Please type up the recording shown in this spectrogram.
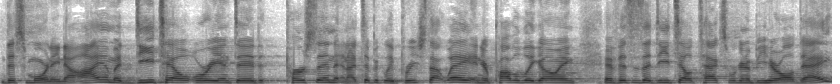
this morning. Now, I am a detail oriented person, and I typically preach that way. And you're probably going, if this is a detailed text, we're going to be here all day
